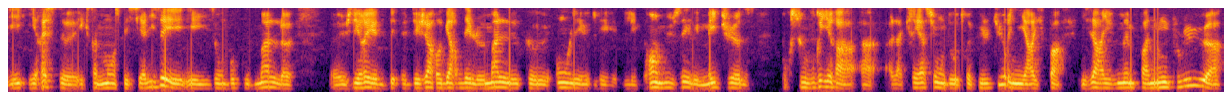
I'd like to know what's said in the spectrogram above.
Ils restent extrêmement spécialisés et, ils ont beaucoup de mal, je dirais, déjà regarder le mal que ont les, grands musées, les majors, pour s'ouvrir à, la création d'autres cultures. Ils n'y arrivent pas. Ils n'arrivent même pas non plus à,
